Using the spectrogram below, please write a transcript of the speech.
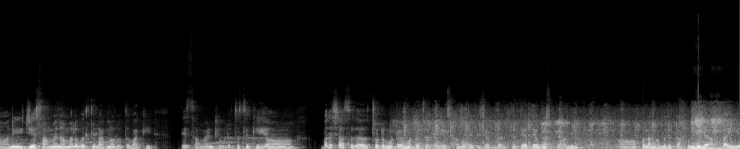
आणि जे सामान आम्हाला वरती लागणार होतं बाकी तेच सामान ठेवलं. जसं की बऱ्याचशा असं छोट्या मोठ्या मोठ्या छोट्या वस्तू होत्या तिच्याकडं. तर त्या त्या वस्तू आम्ही पलंगामध्ये टाकून दिल्या. काही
